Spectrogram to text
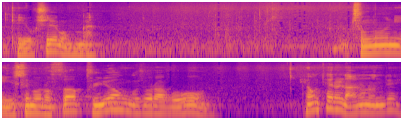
이렇게 욕실 공간 중문이 있음으로써 분리형 구조라고 형태를 나누는데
